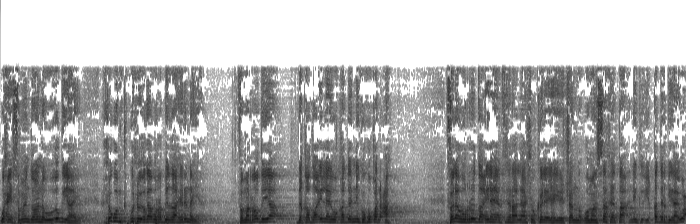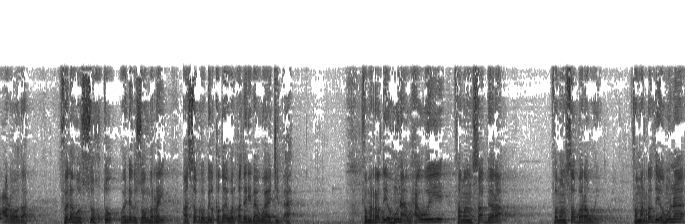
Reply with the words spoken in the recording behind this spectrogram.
waxay samayn doonaanna uu og yahay wuxuu ogaabuu rabbi daahirinaya faman radya biqadaa illahi waqadar ninka ku qanca falahu rida ilahay agtiisa raallihashuu ka leeyahay iyo janno. Waman sakhita ninkii qadarka ilahay u cadhooda falahu sukhtu waa inagii soo maray asabru bilqada'i walqadari baa waajib ah. Faman radya huna waxaa weeye faman sabara wey. Faman radya huna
